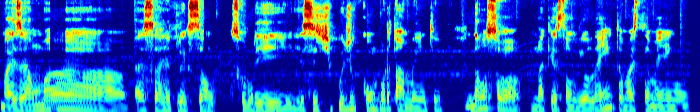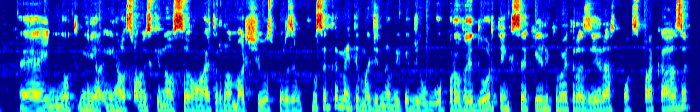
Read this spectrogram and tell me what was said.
Mas é uma essa reflexão sobre esse tipo de comportamento, não só na questão violenta, mas também é, em, em, que não são heteronormativas, por exemplo. Você também tem uma dinâmica de o provedor tem que ser aquele que vai trazer as pontas para casa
